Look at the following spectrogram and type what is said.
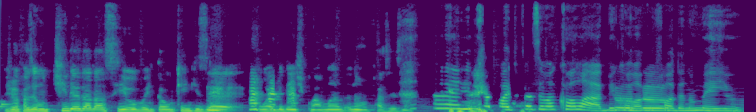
A gente vai fazer um Tinder da da Silva, então quem quiser um webdate com a Amanda, não, faça isso não. Ah, a gente já pode fazer uma collab, coloca o Uhum. foda no meio.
